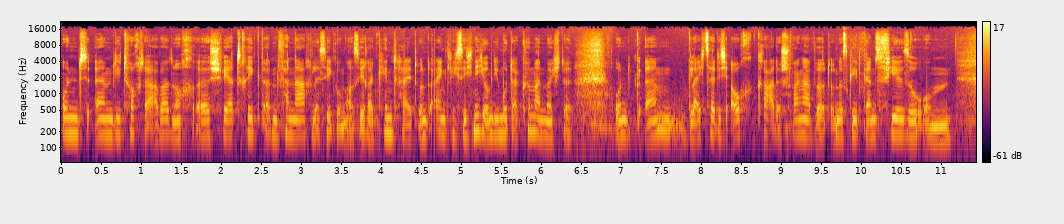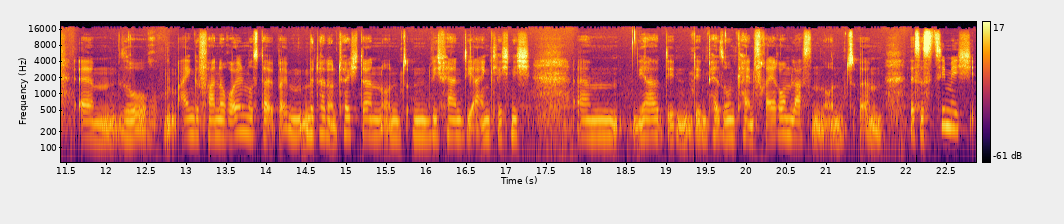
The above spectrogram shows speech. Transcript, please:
Und ähm, die Tochter aber noch äh, schwer trägt an Vernachlässigung aus ihrer Kindheit und eigentlich sich nicht um die Mutter kümmern möchte und ähm, gleichzeitig auch gerade schwanger wird. Und es geht ganz viel so um ähm, so eingefahrene Rollenmuster bei Müttern und Töchtern und inwiefern die eigentlich nicht ähm, ja, den, den Personen keinen Freiraum lassen. Und ähm, es ist ziemlich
